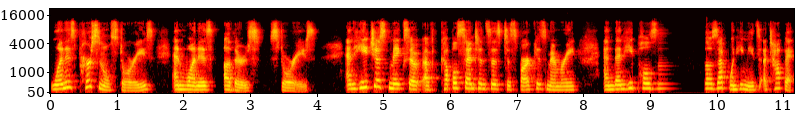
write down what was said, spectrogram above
one is personal stories, and one is others' stories. And he just makes a, a couple sentences to spark his memory, and then he pulls those up when he needs a topic.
